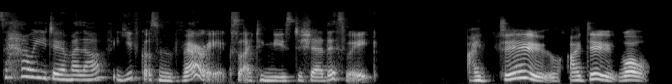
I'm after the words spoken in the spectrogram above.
So, how are you doing, my love? You've got some very exciting news to share this week. I do. I do. Well,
